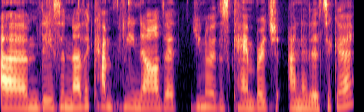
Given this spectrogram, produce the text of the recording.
um, there's another company now that you know this Cambridge Analytica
